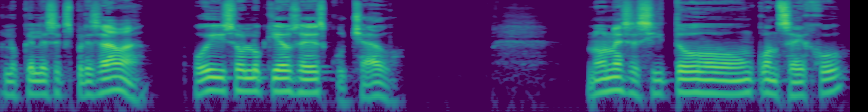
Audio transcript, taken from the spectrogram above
lo que les expresaba. Hoy solo quiero ser escuchado. No necesito un consejo.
